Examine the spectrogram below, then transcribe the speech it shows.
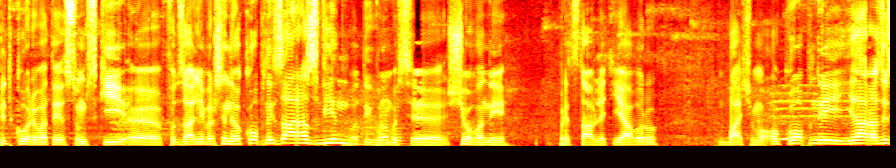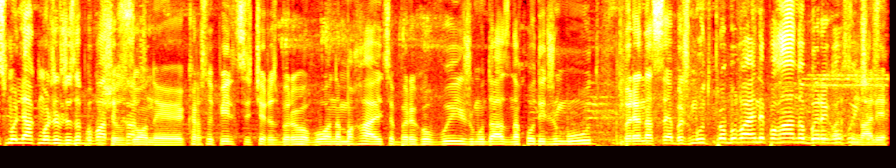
підкорювати сумські е, футзальні вершини. Окопний зараз він. Подивимося, що вони представлять Явору. Бачимо, окопний. Зараз і смоляк може вже забувати. Що зони краснопільці через берегово намагаються. Береговий жмуда знаходить жмуд. Бере на себе жмуд, пробиває непогано. Береговий. Арсеналі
